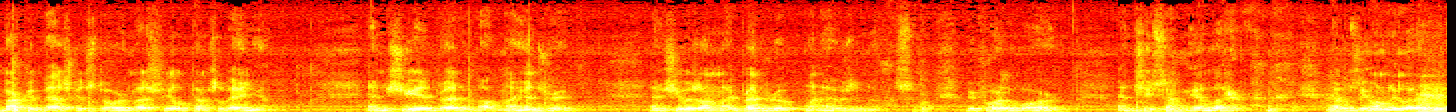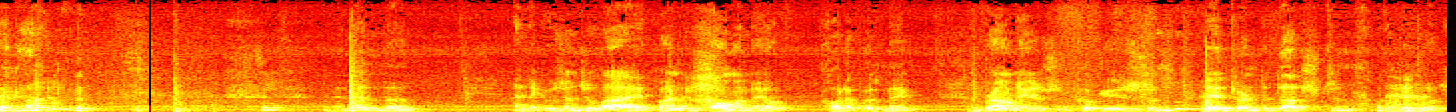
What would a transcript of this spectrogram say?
Market Basket Store in Westfield, Pennsylvania. And she had read about my injury, and she was on my bread route when I was in the, before the war, and she sent me a letter. That was the only letter that I got. And then, uh, I think it was in July, finally all my mail caught up with me. Brownies and cookies, and they had turned to dust, and it was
